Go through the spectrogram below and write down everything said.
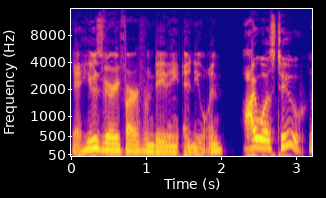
Yeah, he was very far from dating anyone. I was too.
